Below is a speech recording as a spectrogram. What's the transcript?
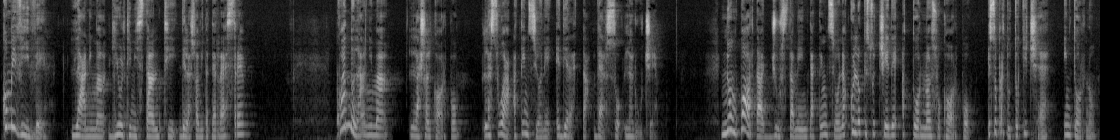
Come vive l'anima gli ultimi istanti della sua vita terrestre? Quando l'anima lascia il corpo, la sua attenzione è diretta verso la luce non porta giustamente attenzione a quello che succede attorno al suo corpo e soprattutto chi c'è intorno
